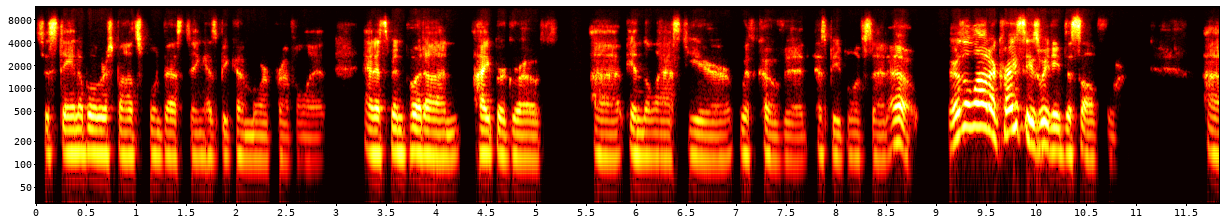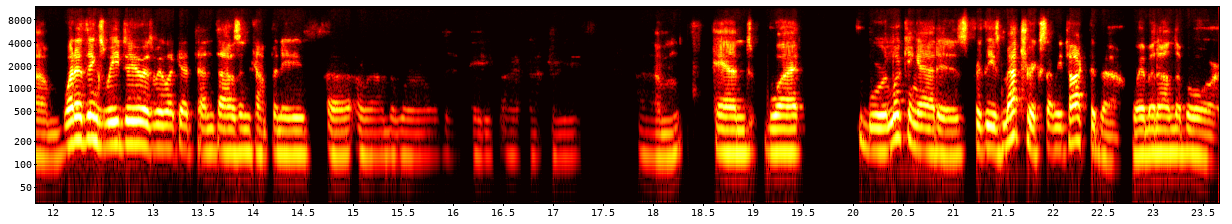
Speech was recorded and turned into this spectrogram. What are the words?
sustainable responsible investing has become more prevalent and it's been put on hyper growth uh, in the last year with COVID as people have said, oh, there's a lot of crises we need to solve for. Um, one of the things we do is we look at 10,000 companies uh, around the world, 85 countries. Um, and what we're looking at is for these metrics that we talked about, women on the board,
